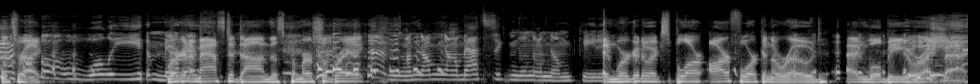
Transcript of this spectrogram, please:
that's right. woolly. We're gonna mastodon this commercial break. and we're going to explore our fork in the road, and we'll be right back.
